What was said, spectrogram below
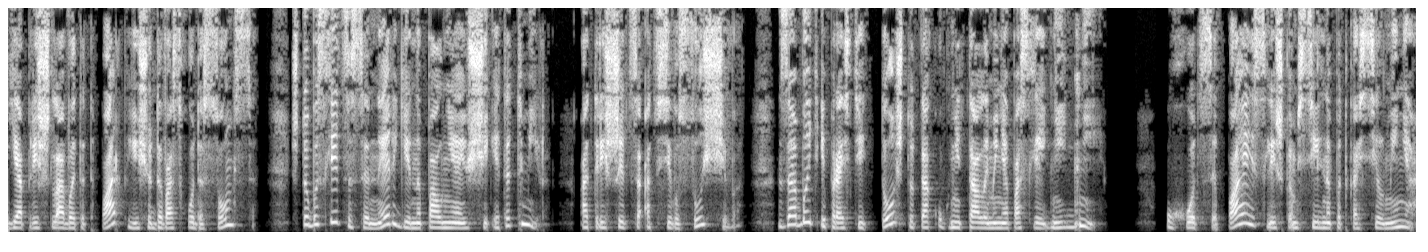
Я пришла в этот парк еще до восхода солнца, чтобы слиться с энергией, наполняющей этот мир, отрешиться от всего сущего, забыть и простить то, что так угнетало меня последние дни. Уход Сыпаи слишком сильно подкосил меня,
